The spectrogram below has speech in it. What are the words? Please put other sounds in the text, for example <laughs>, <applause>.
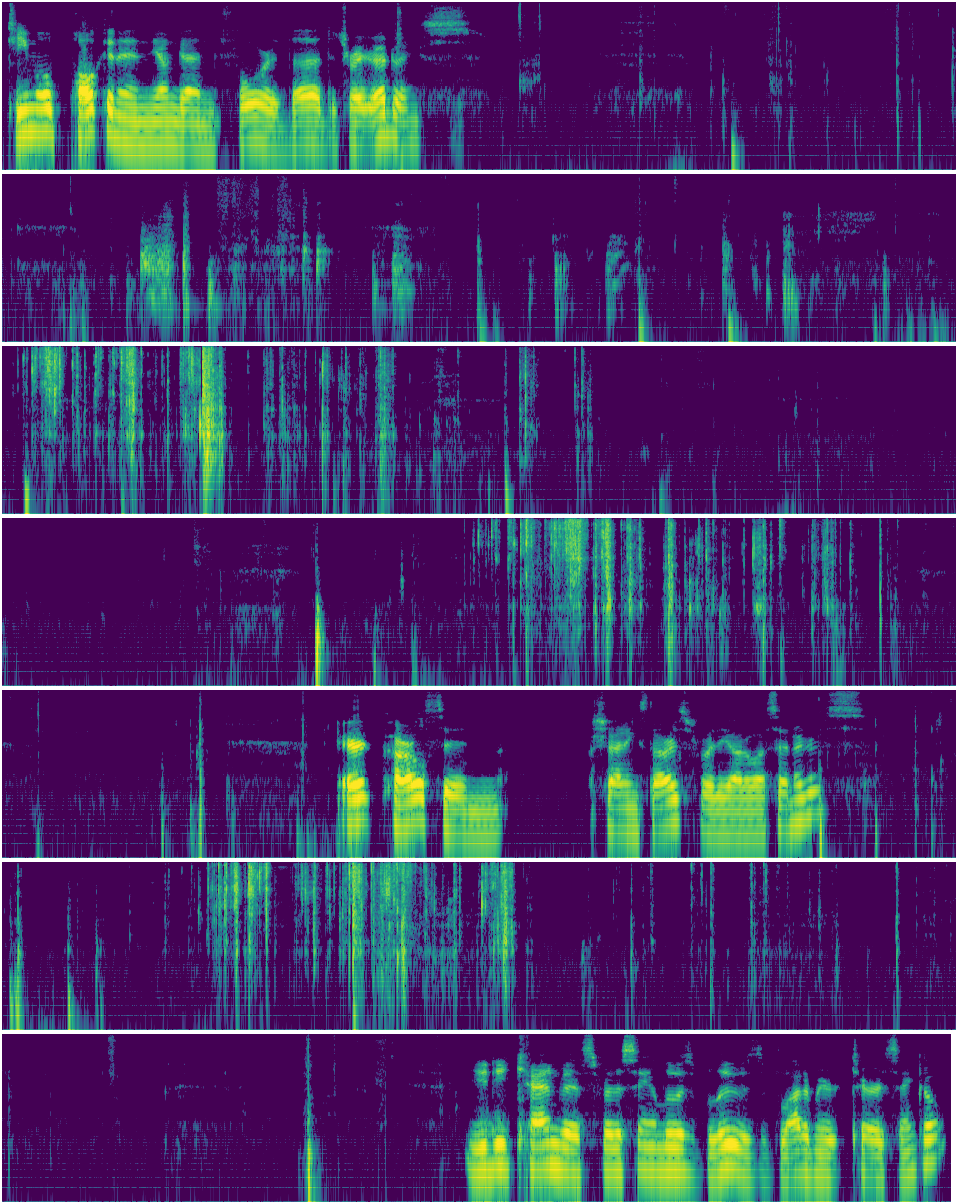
Teemu Pulkkinen, young gun for the Detroit Red Wings. Karlsson, Shining Stars for the Ottawa Senators. UD Canvas for the St. Louis Blues, Vladimir Tarasenko.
